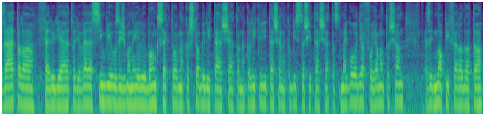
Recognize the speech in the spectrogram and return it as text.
az általa felügyelt, vagy a vele szimbiózisban élő bankszektornak a stabilitását, annak a likviditásának a biztosítását azt megoldja folyamatosan. Ez egy napi feladata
